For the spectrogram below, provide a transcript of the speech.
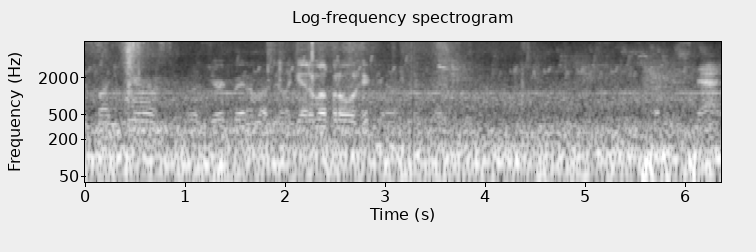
If I can hear him with a jerk bait, I'm not gonna get him up an old hickory. Static.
